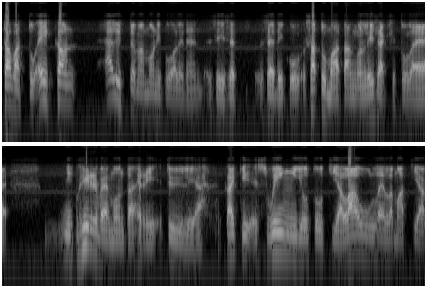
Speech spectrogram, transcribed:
tavattu. Eikka on älyttömän monipuolinen, siis että se niinku satumaatangon lisäksi tulee niin kuin hirveän monta eri tyyliä. Kaikki swing-jutut ja laulelmat ja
